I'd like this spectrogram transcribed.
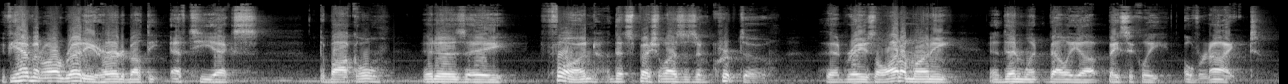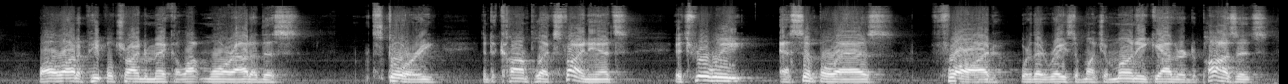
If you haven't already heard about the FTX debacle, it is a fund that specializes in crypto that raised a lot of money and then went belly up basically overnight. While a lot of people trying to make a lot more out of this story into complex finance, it's really as simple as fraud, where they raised a bunch of money, gathered deposits,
